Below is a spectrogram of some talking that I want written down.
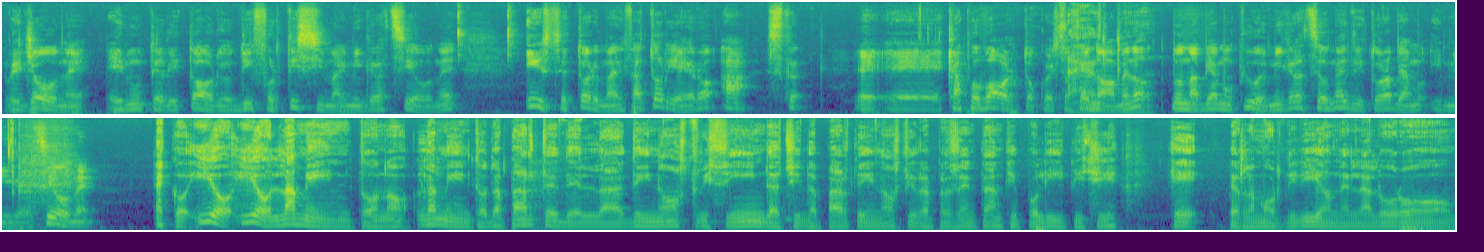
regione e in un territorio di fortissima immigrazione, il settore manifatturiero ha eh, eh, capovolto questo Certo. fenomeno, non abbiamo più immigrazione, addirittura abbiamo immigrazione. Ecco, io, io lamento, no? lamento da parte del- dei nostri sindaci, da parte dei nostri rappresentanti politici, che per l'amor di Dio nella loro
